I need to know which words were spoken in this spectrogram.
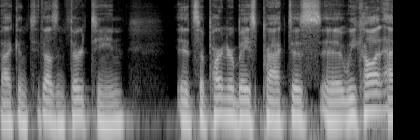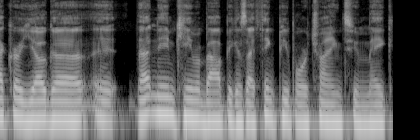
back in 2013. It's a partner based practice. Uh, we call it acro yoga. It, that name came about because I think people were trying to make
